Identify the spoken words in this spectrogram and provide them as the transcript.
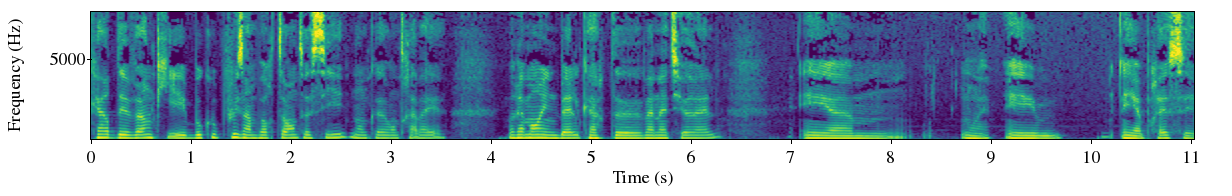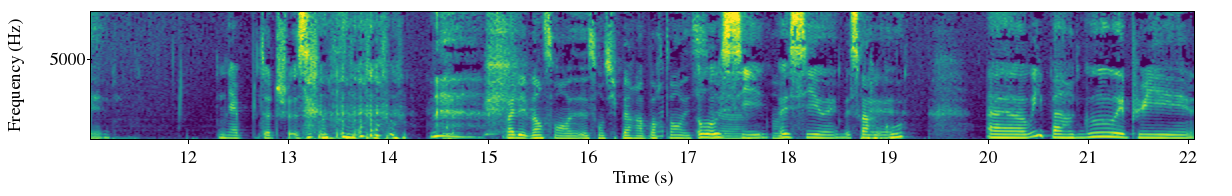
carte des vins qui est beaucoup plus importante aussi. Donc euh, on travaille vraiment une belle carte vin naturel. Et euh, ouais. Et et après c'est il y a d'autres choses. Ouais, les vins sont sont super importants aussi. aussi euh, aussi ouais parce Par que goût? Euh, oui, par goût et puis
